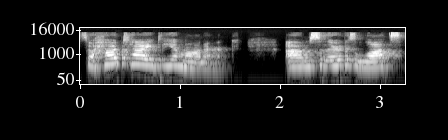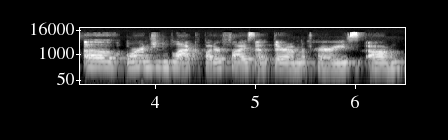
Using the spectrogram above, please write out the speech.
So how to ID a monarch? Um, so there's lots of orange and black butterflies out there on the prairies. Um,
